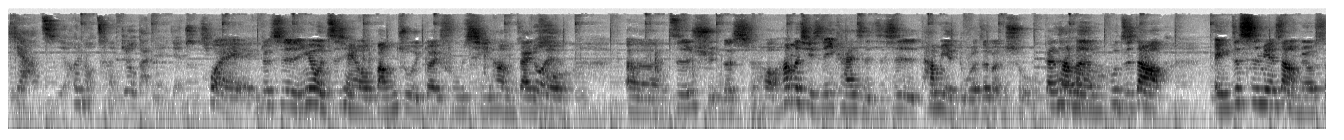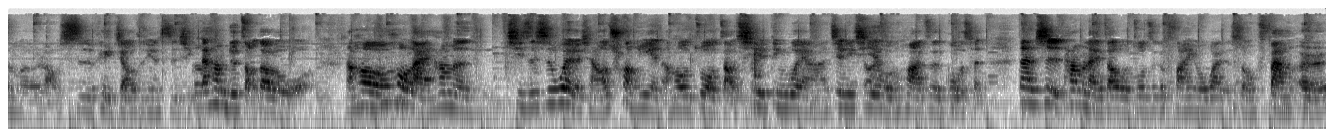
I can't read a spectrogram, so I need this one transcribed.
价值、很有成就感的一件事情？会，就是因为我之前有帮助一对夫妻，他们在做。呃，咨询的时候，他们其实一开始只是他们也读了这本书，但他们不知道，哎、欸，这市面上有没有什么老师可以教这件事情，但他们就找到了我。然后后来他们其实是为了想要创业，然后做找企业定位啊，建立企业文化这个过程。但是他们来找我做这个 Find Your Why 的时候，反而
